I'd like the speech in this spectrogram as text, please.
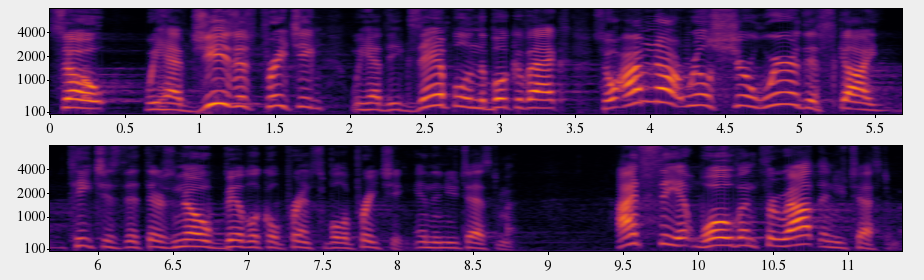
So we have Jesus preaching, we have the example in the book of Acts. So I'm not real sure where this guy teaches that there's no biblical principle of preaching in the New Testament. I see it woven throughout the New Testament.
